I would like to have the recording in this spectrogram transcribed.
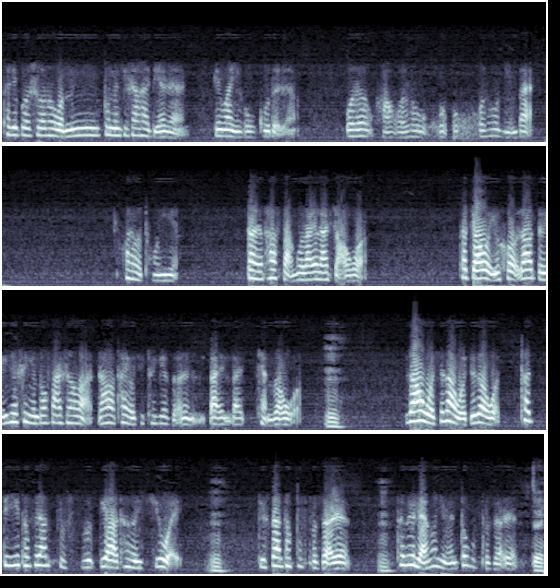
他就跟我说他我们不能去伤害别人，另外一个无辜的人。我说好，我说我我我我说我明白。后来我同意，但是他反过来又来找我，他找我以后，然后等一些事情都发生了，然后他又去推卸责任，来来谴责我。嗯然后我现在我觉得我他第一他非常自私，第二他很虚伪，嗯。第三他不负责任，嗯，他对两个女人都不负责任，对，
